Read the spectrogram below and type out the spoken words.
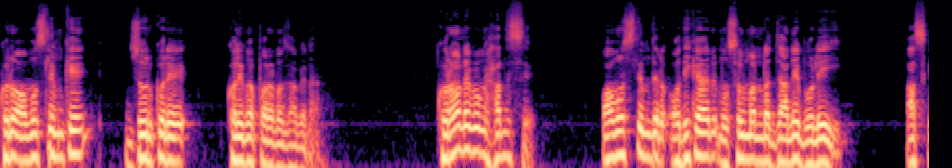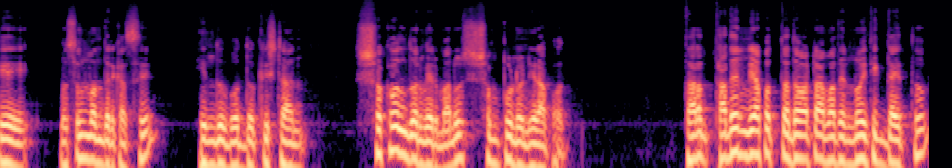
কোনো অমুসলিমকে জোর করে কলিমা পড়ানো যাবে না। কোরআন এবং হাদিসে অমুসলিমদের অধিকার মুসলমানরা জানে বলেই আজকে মুসলমানদের কাছে হিন্দু, বৌদ্ধ, খ্রিস্টান সকল ধর্মের মানুষ সম্পূর্ণ নিরাপদ। তারা, তাদের নিরাপত্তা দেওয়াটা আমাদের নৈতিক দায়িত্ব,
